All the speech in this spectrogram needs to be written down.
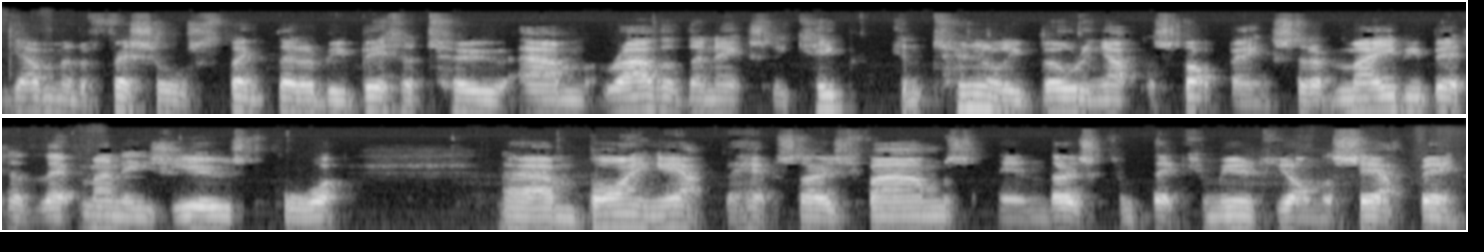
government officials think that it'd be better to, um, rather than actually keep continually building up the stock banks, that it may be better that money's used for um, buying out perhaps those farms and those that community on the south bank.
